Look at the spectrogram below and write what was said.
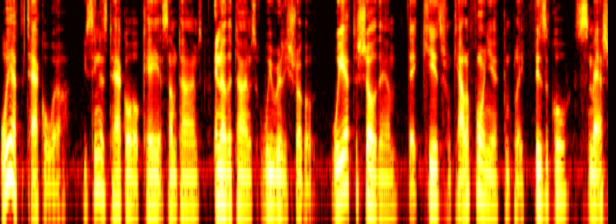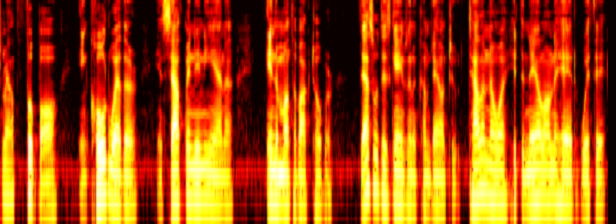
we have to tackle well. You've seen us tackle okay at sometimes, and other times we really struggle. We have to show them that kids from California can play physical, smash mouth football in cold weather in South Bend, Indiana in the month of October. That's what this game's going to come down to. Talanoa hit the nail on the head with it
